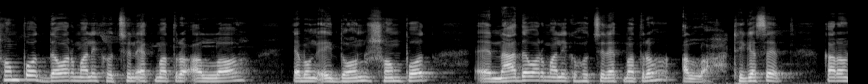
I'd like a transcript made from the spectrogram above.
সম্পদ দেওয়ার মালিক হচ্ছেন একমাত্র আল্লাহ এবং এই ধন সম্পদ না দেওয়ার মালিক হচ্ছেন একমাত্র আল্লাহ, ঠিক আছে? কারণ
